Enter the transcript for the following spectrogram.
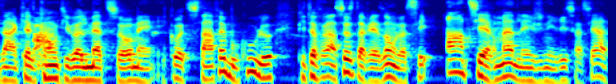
dans quel compte ils veulent mettre ça. Mais écoute, si t'en fais beaucoup, là, puis t'as Francis, t'as raison, là, c'est entièrement de l'ingénierie sociale.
